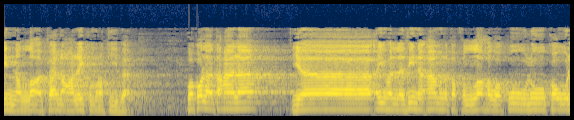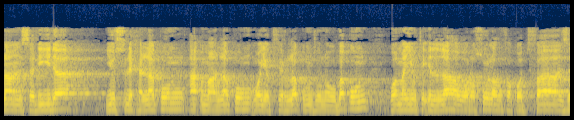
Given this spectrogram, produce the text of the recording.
إن الله كان عليكم رقيبا. وقال تعالى يا أيها الذين آمنوا اتقوا الله وقولوا قولا سديدا يصلح لكم أعمالكم ويغفر لكم ذنوبكم ومن يطع الله ورسوله فقد فاز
